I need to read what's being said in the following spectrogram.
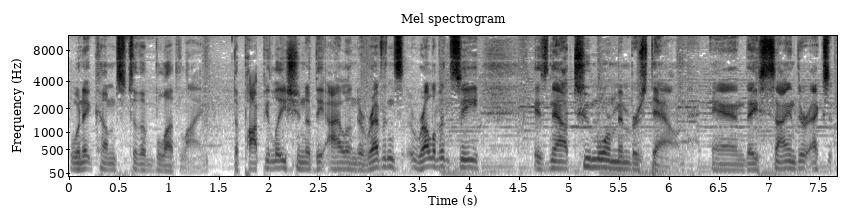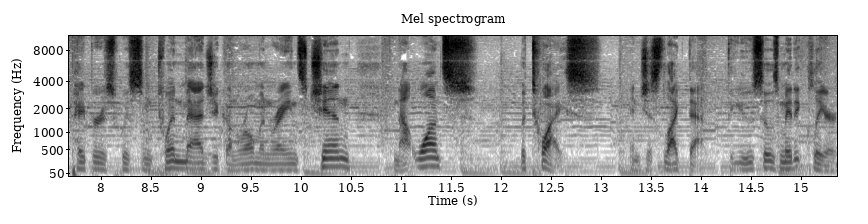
when it comes to the bloodline. The population of the island of relevancy is now two more members down, and they signed their exit papers with some twin magic on Roman Reigns' chin, not once, but twice. And just like that, the Usos made it clear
